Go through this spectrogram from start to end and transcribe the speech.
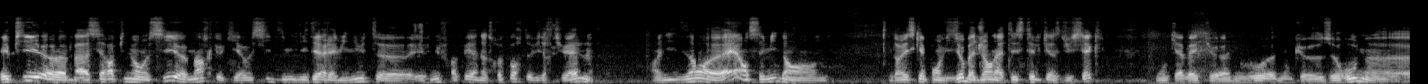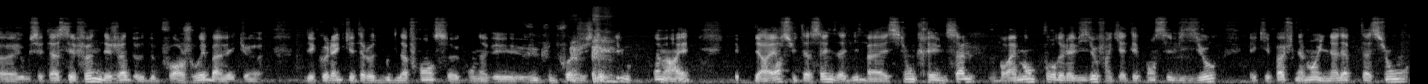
Et puis, euh, bah, assez rapidement aussi, euh, Marc, qui a aussi 10 000 idées à la minute, euh, est venu frapper à notre porte virtuelle en disant Eh, on s'est mis dans, dans l'escape en visio. Bah, déjà, on a testé le casse du siècle, donc avec euh, à nouveau euh, donc, euh, The Room, où c'était assez fun déjà de, pouvoir jouer bah, avec des collègues qui étaient à l'autre bout de la France, qu'on avait vu qu'une fois juste après, donc on a marré. Et puis derrière, suite à ça, il nous a dit bah, si on crée une salle vraiment pour de la visio, enfin qui a été pensée visio et qui n'est pas finalement une adaptation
